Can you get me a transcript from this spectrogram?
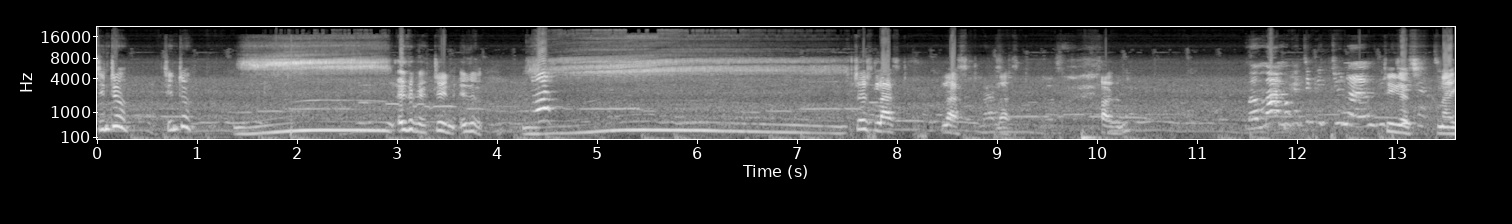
চিন্টু চিন্টু। এই দেখে ট্রেন এই দেখে। জাস্ট লাস্ট লাস্ট লাস্ট ঠিক আছে নাই।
